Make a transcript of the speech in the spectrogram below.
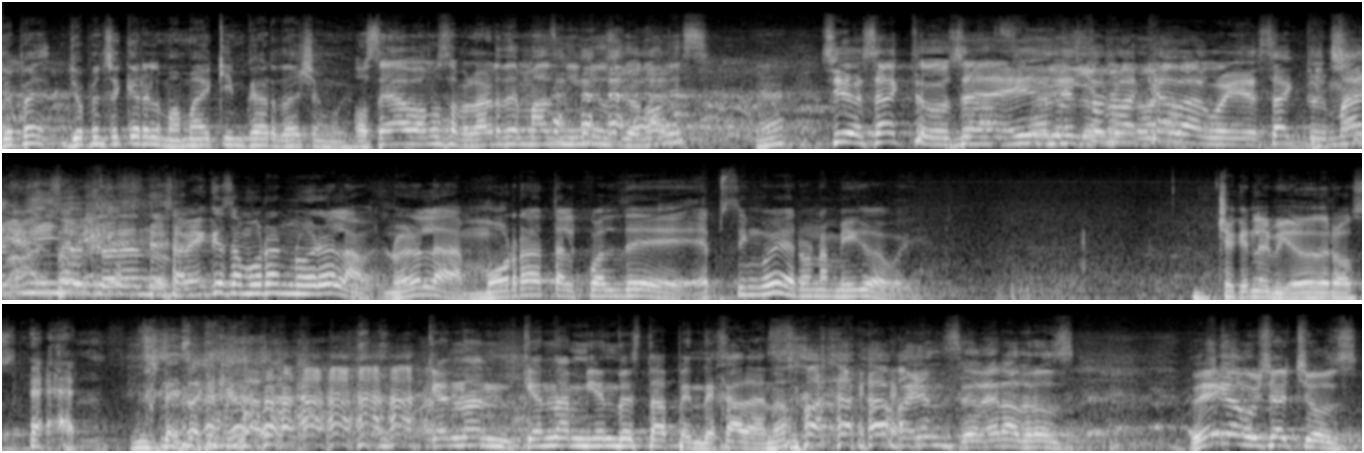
Yo, pe- yo pensé que era la mamá de Kim Kardashian, güey. O sea, vamos a hablar de más niños llorones. Sí, exacto. O sea, eh, esto no acaba, güey. Exacto. Más niños llorando. ¿Sabían que esa morra no era, la, no era la morra tal cual de Epstein, güey? Era una amiga, güey. Chequen el video de Dross. ¿Qué andan, qué andan viendo esta pendejada, no? Váyanse a ver a Dross. Venga, muchachos.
